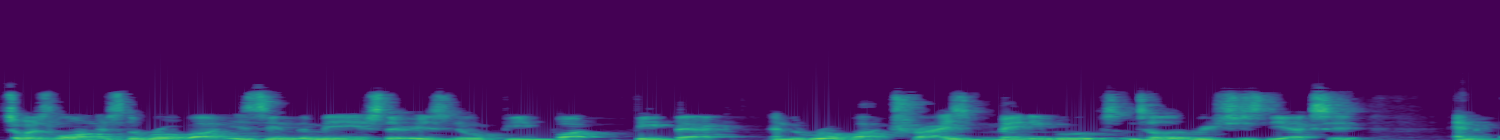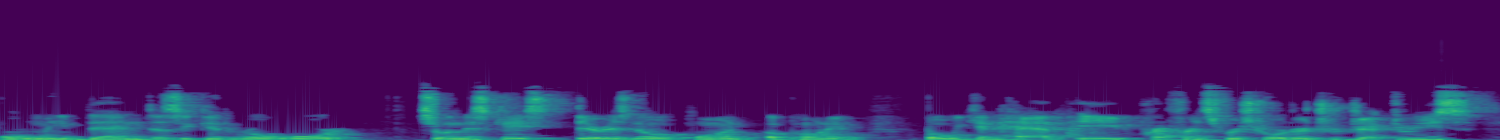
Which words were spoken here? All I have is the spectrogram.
So as long as the robot is in the maze, there is no feedback, and the robot tries many moves until it reaches the exit, and only then does it get a reward. So in this case, there is no opponent, but we can have a preference for shorter trajectories,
